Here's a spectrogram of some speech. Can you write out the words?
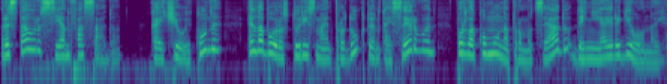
restaurus sian fasadon, cae ciui cune elaboros turisma en productoen cae servoen por la comuna promociado de niai regionoi.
